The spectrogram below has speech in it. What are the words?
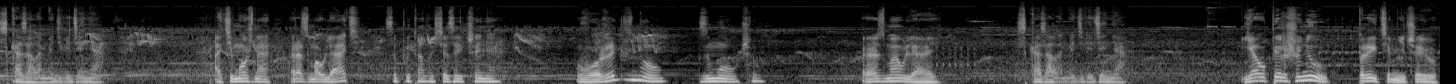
сказала медведяня. А ці можна размаўляць? запыталася зайчаня. Вожык зноў змоўчаў. Размаўляй, сказала медведяня. Я ўпершыню прыцемнічаю,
